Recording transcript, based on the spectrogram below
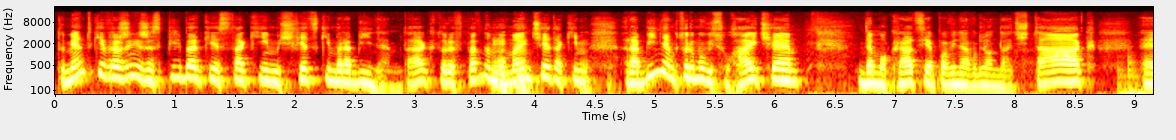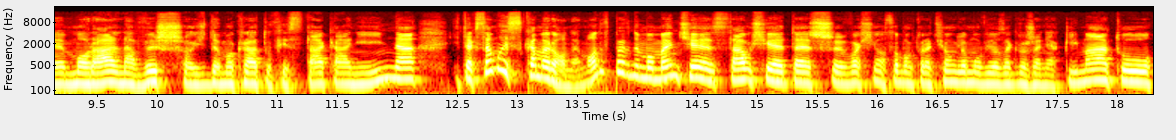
to miałem takie wrażenie, że Spielberg jest takim świeckim rabinem, tak? który w pewnym momencie takim rabinem, który mówi, słuchajcie, demokracja powinna wyglądać tak, e, moralna wyższość demokratów jest taka, a nie inna. I tak samo jest z Cameronem. On w pewnym momencie stał się też właśnie osobą, która ciągle mówi o zagrożeniach klimatu,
